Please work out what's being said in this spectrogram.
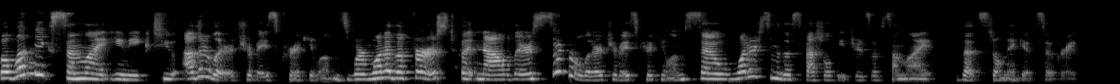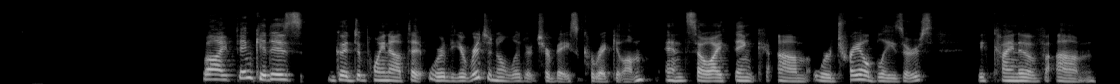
But what makes Sonlight unique to other literature based curriculums? We're one of the first, but now there's several literature based curriculums. So, what are some of the special features of Sonlight that still make it so great? Well, I think it is good to point out that we're the original literature based curriculum. And so I think um, we're trailblazers. We've kind of um,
